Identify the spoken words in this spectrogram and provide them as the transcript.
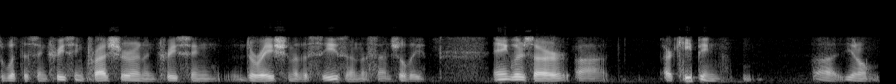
with this increasing pressure and increasing duration of the season, essentially, anglers are uh, are keeping, uh, you know,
